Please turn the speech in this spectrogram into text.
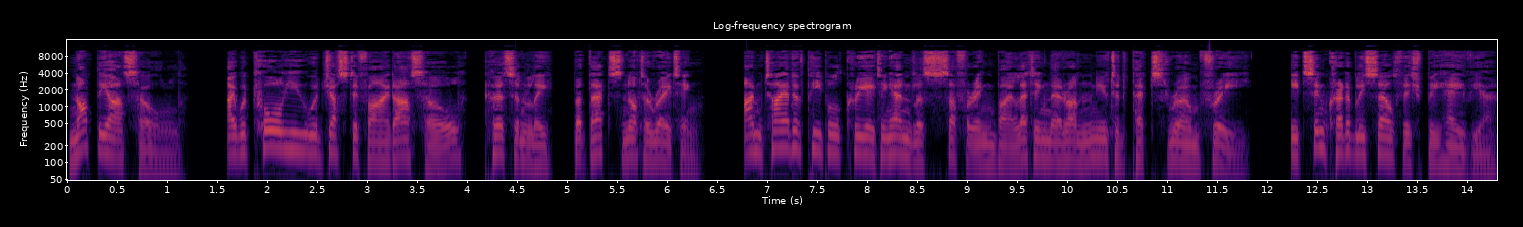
Not the asshole. I would call you a justified asshole, personally, but that's not a rating. I'm tired of people creating endless suffering by letting their unneutered pets roam free. It's incredibly selfish behavior.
